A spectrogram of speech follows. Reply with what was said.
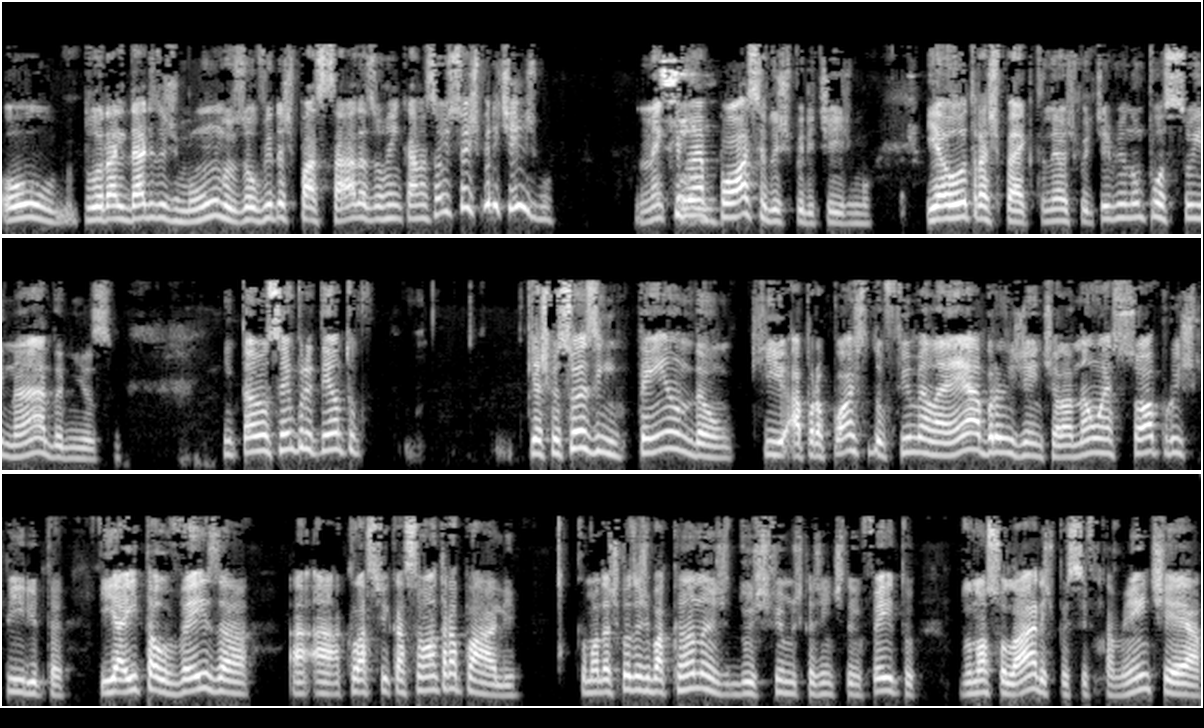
ou pluralidade dos mundos, ou vidas passadas, ou reencarnação, isso é espiritismo. Não é que Sim. não é posse do espiritismo. E é outro aspecto, né? O espiritismo não possui nada nisso. Então eu sempre tento que as pessoas entendam que a proposta do filme ela é abrangente, ela não é só para o espírita. E aí talvez a, a, a classificação atrapalhe. Porque uma das coisas bacanas dos filmes que a gente tem feito, do nosso lar especificamente, é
